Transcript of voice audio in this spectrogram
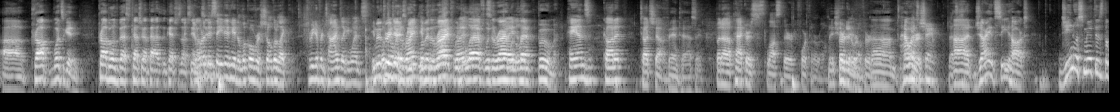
Uh, prob once again, probably one of the best touchdown pass catches I've seen. And what did they say he did? He had to look over his shoulder like three different times. Like he went. He moved looked three over days. The right, He- he went to to the right, went to the left, went to the right, went to the left. Boom! Hands caught it. Touchdown. Fantastic. But uh, Packers lost their fourth in a row. They third sure in a did. row. Third. in a row. Um, Oh, however, that's a shame. uh, Giant Seahawks. Geno Smith is the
